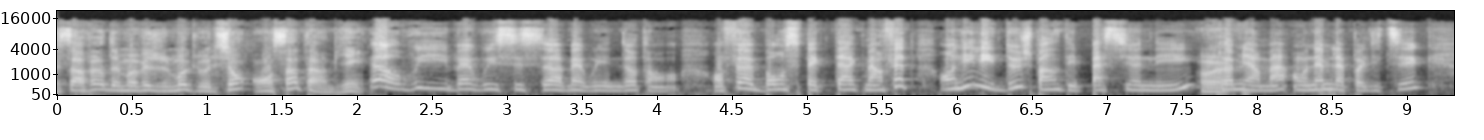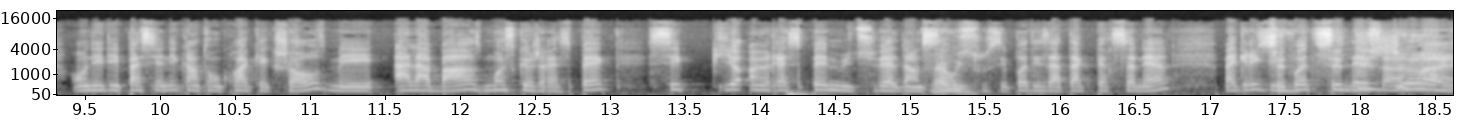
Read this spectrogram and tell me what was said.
Sans faire de mauvais jeu de mots avec l'audition, on s'entend bien. oh oui, ben oui, c'est ça. Ben oui, nous autres, on, on fait un bon spectacle. Mais en fait, on est les deux, je pense, des passionnés. Ouais. Premièrement, on aime la politique. On est des passionnés quand on croit à quelque chose. Mais à la base, moi, ce que je respecte, c'est qu'il y a un respect mutuel dans le Ben sens oui. où c'est pas des attaques personnelles. Malgré que des fois, tu te laisses déjà.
